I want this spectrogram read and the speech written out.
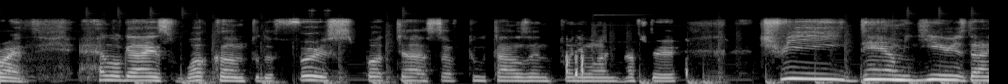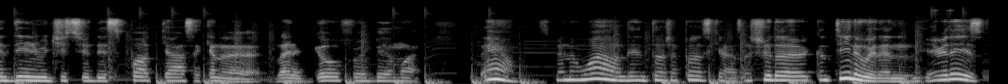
right. Hello, guys. Welcome to the first podcast of 2021 after three damn years that I didn't register this podcast. I kind of let it go for a bit. I'm like, damn, it's been a while. I didn't touch a podcast. I should uh, continue it. And here it is.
